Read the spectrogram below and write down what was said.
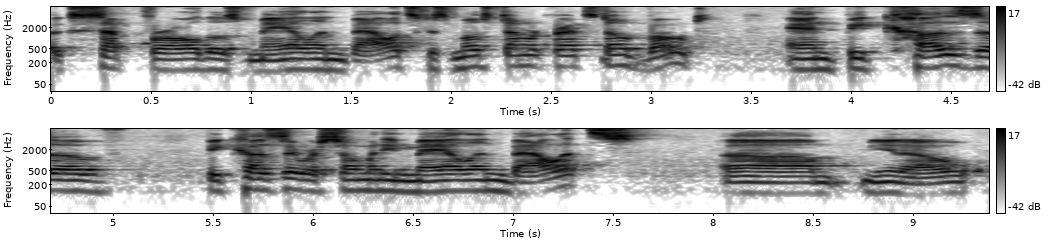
except for all those mail-in ballots, because most Democrats don't vote. And because of because there were so many mail-in ballots, um, you know,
